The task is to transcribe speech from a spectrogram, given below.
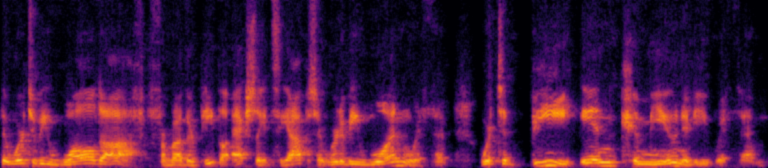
that we're to be walled off from other people. Actually, it's the opposite. We're to be one with them. We're to be in community with them.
